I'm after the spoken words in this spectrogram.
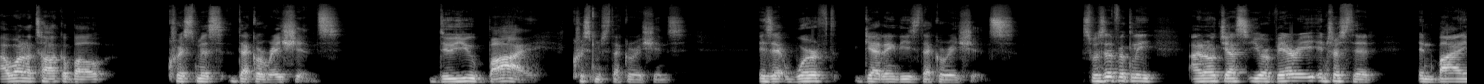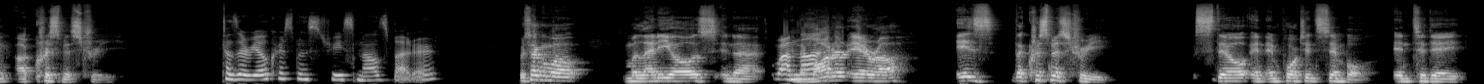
I want to talk about Christmas decorations. Do you buy Christmas decorations? Is it worth getting these decorations? Specifically, I know, Jess, you're very interested in buying a Christmas tree. Because a real Christmas tree smells better. We're talking about millennials in the, Well, in the not. modern era. Is the Christmas tree still an important symbol in today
